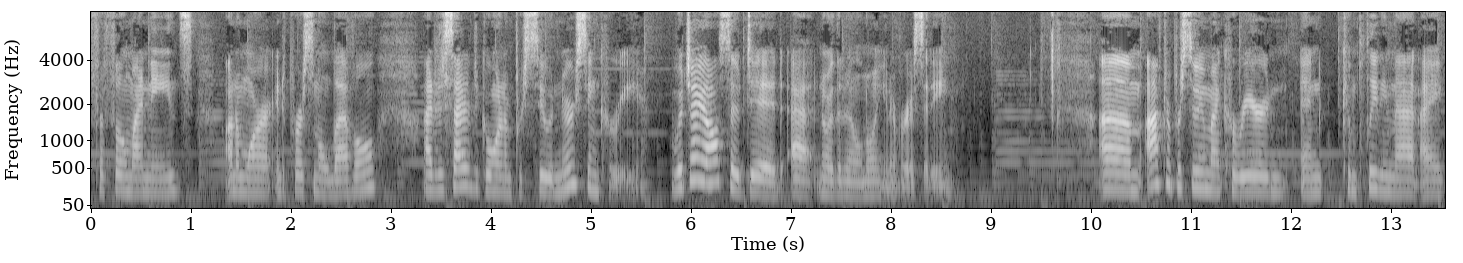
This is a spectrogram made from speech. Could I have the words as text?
fulfill my needs on a more interpersonal level, I decided to go on and pursue a nursing career, which I also did at Northern Illinois University. Um, after pursuing my career and, and completing that, I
